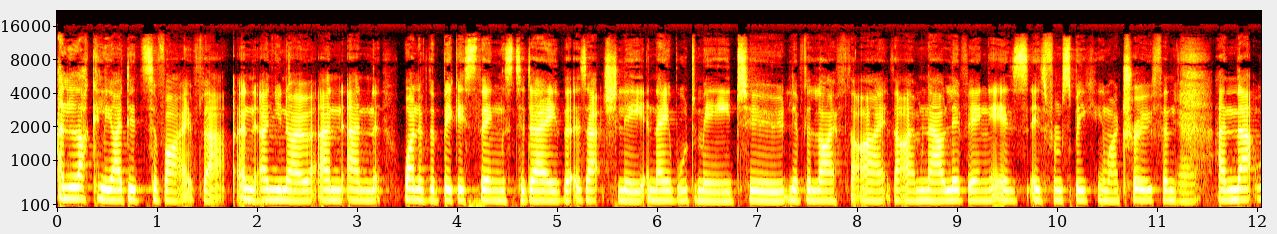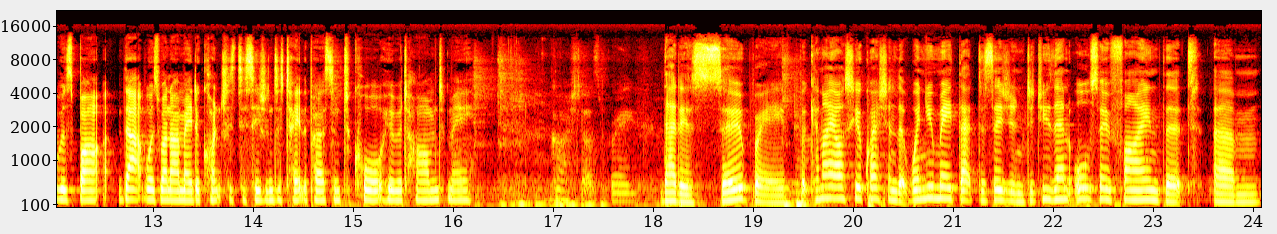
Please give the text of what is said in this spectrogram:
and luckily I did survive that and and you know and and one of the biggest things today that has actually enabled me to live the life that I that I'm now living is is from speaking my truth and and that was but that was when I made a conscious decision to take the person to court who had harmed me Gosh, that's brave. That is so brave. But can I ask you a question? That when you made that decision, did you then also find that, um,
